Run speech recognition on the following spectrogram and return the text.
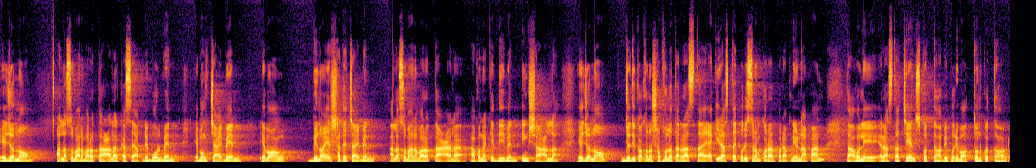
এই জন্য আল্লাহ সুবাহ বারক আলার কাছে আপনি বলবেন এবং চাইবেন এবং বিনয়ের সাথে চাইবেন। আল্লাহ সুবাহ বারক আলা আপনাকে দিবেন ইনশা আল্লাহ এই জন্য যদি কখনো সফলতার রাস্তায়, একই রাস্তায় পরিশ্রম করার পরে আপনি না পান, তাহলে রাস্তা চেঞ্জ করতে হবে, পরিবর্তন করতে হবে।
